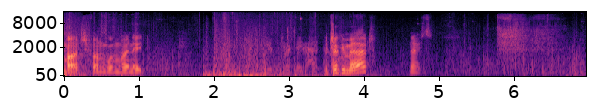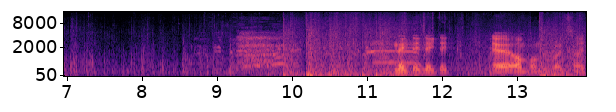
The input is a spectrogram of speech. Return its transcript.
much fun with my nade. Here's the first aid kit. You took him out? Nice. Nate, Nate, Nate, Nate. Yeah, I'm on the right side.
